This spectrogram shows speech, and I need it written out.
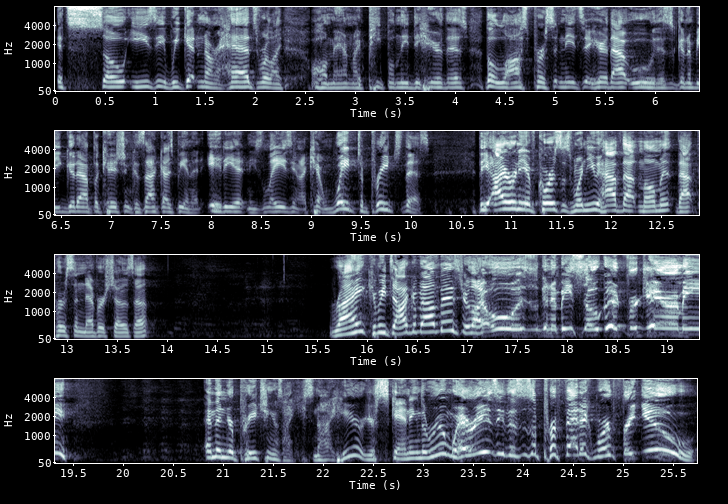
It's so easy. We get in our heads. We're like, oh man, my people need to hear this. The lost person needs to hear that. Ooh, this is to be good application because that guy's being an idiot and he's lazy and I can't wait to preach this. The irony, of course, is when you have that moment, that person never shows up. Right? Can we talk about this? You're like, oh, this is to be so good for Jeremy. And then your preaching is like, he's not here. You're scanning the room. Where is he? This is a prophetic word for you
